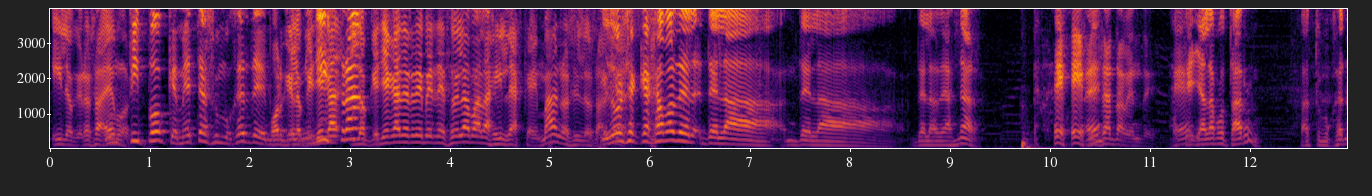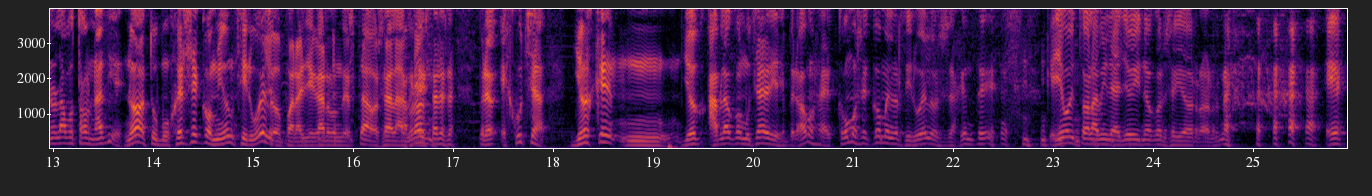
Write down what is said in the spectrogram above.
Y lo que no Un sabemos. tipo que mete a su mujer de, Porque de lo que, ministra llega, lo que llega desde Venezuela va a las Islas Caimán, no sé si lo y sabías. luego se quejaba de, de la de la de la de Aznar. Exactamente. ¿eh? Que ya la votaron. A tu mujer no la ha votado nadie. No, a tu mujer se comió un ciruelo para llegar donde está. O sea, la está- está- Pero escucha, yo es que mm, yo he hablado con muchas y dice, pero vamos a ver, ¿cómo se comen los ciruelos esa gente que llevo toda la vida yo y no he conseguido ahorrar nada? ¿Eh?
